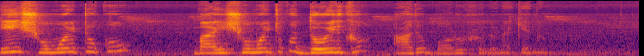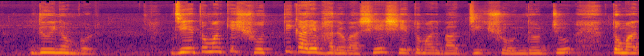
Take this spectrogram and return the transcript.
এই সময়টুকু বা এই সময়টুকু দৈর্ঘ্য আরও বড় হলো না কেন? দুই নম্বর, যে তোমাকে সত্যিকারে ভালোবাসে, সে তোমার বাহ্যিক সৌন্দর্য, তোমার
